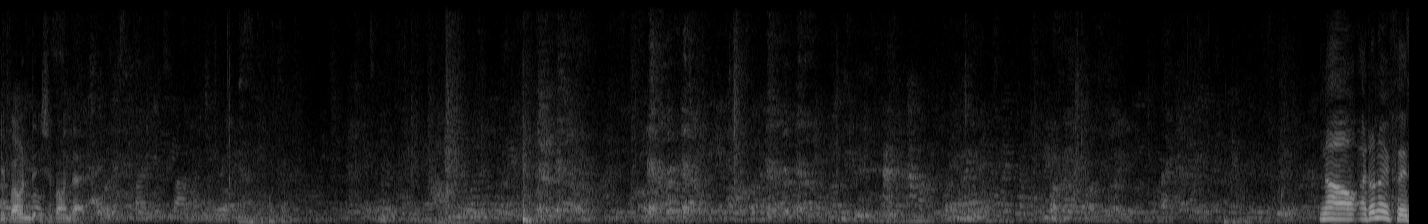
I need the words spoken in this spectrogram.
you found she found that. Yeah, okay. Now, I don't know if the,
